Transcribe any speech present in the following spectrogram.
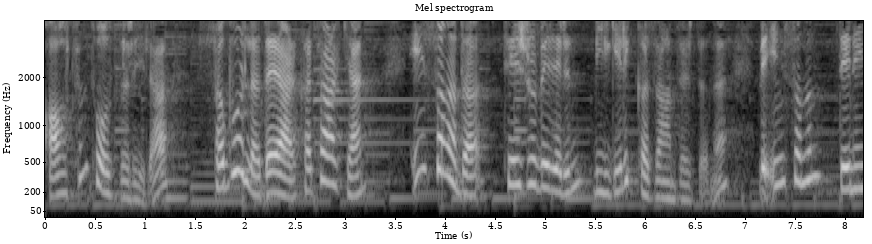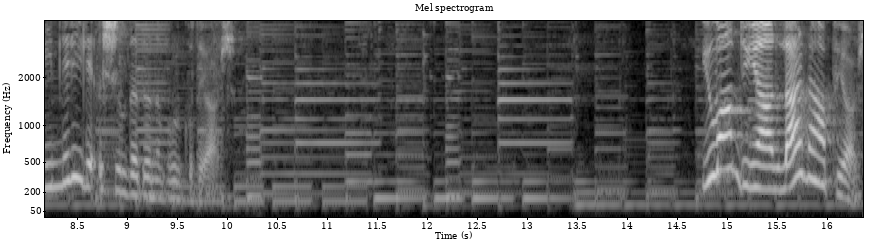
altın tozlarıyla sabırla değer katarken insana da tecrübelerin bilgelik kazandırdığını ve insanın deneyimleriyle ışıldadığını vurguluyor. Yuvam Dünyalılar ne yapıyor?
